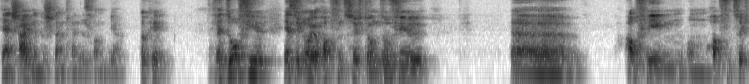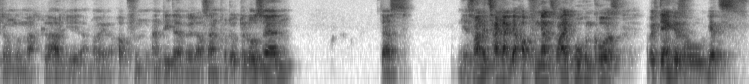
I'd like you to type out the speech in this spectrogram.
der entscheidende Bestandteil ist vom Bier. Okay. Es wird so viel, jetzt durch neue Hopfenzüchtung, so viel äh, Aufheben um Hopfenzüchtung gemacht. Klar, jeder neue Hopfenanbieter will auch seine Produkte loswerden. Das, jetzt war eine Zeit lang der Hopfen ganz weit hoch im Kurs, aber ich denke so, jetzt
